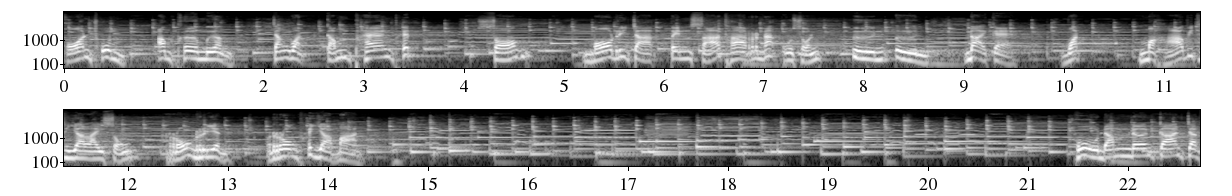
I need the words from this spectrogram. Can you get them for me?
ครชุมอำเภอเมือง จังหวัดกำแพงเพชร 2. บริจาคเป็นสาธารณกุศลอื่น ๆ ได้แก่ วัด มหาวิทยาลัยสงฆ์โรงเรียน โรงพยาบาลผู้ดำเนินการจัด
